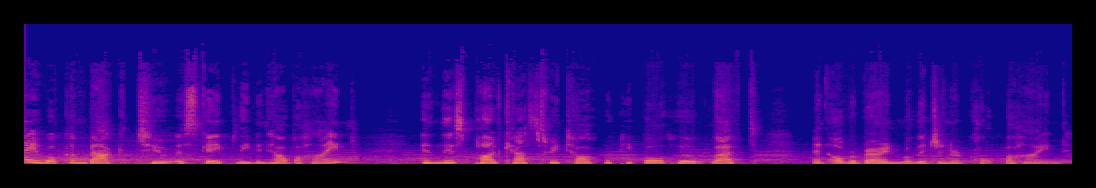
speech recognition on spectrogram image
Hi, welcome back to Escape Leaving Hell Behind. In this podcast, we talk with people who have left an overbearing religion or cult behind.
